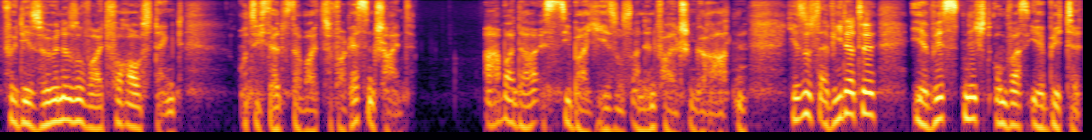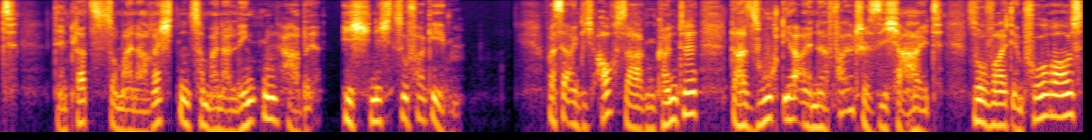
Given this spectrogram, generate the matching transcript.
für die Söhne so weit vorausdenkt und sich selbst dabei zu vergessen scheint. Aber da ist sie bei Jesus an den Falschen geraten. Jesus erwiderte, ihr wisst nicht, um was ihr bittet. Den Platz zu meiner Rechten und zu meiner Linken habe ich nicht zu vergeben. Was er eigentlich auch sagen könnte, da sucht ihr eine falsche Sicherheit, so weit im Voraus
